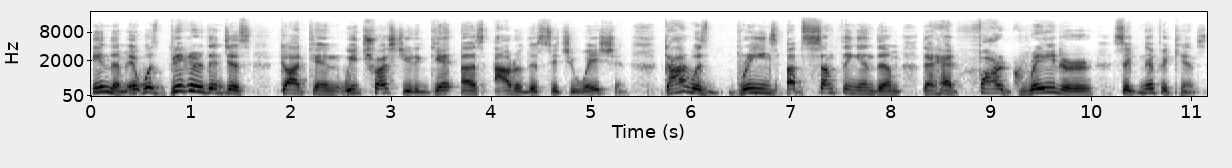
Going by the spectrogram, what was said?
in them. It was bigger than just, God, can we trust you to get us out of this situation? God was bringing up something in them that had far greater significance,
